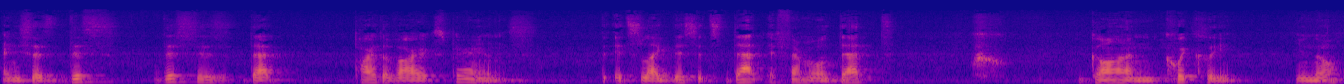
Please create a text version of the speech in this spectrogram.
And he says, this, this is that part of our experience. It's like this, it's that ephemeral, that gone quickly, you know?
